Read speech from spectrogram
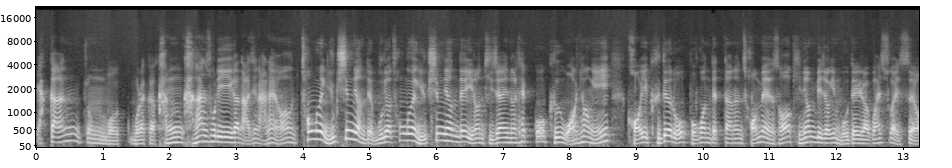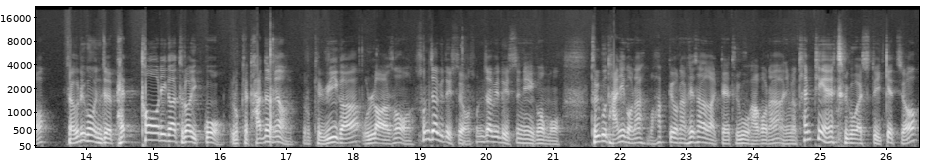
약간 좀 뭐 뭐랄까 강, 강한 소리가 나진 않아요. 1960년대 무려 1960년대 이런 디자인을 했고 그 원형이 거의 그대로 복원됐다는 점에서 기념비적인 모델이라고 할 수가 있어요. 자 그리고 이제 배터리가 들어있고 이렇게 닫으면 이렇게 위가 올라와서 손잡이도 있어요. 손잡이도 있으니 이거 뭐 들고 다니거나 뭐 학교나 회사 갈 때 들고 가거나 아니면 캠핑에 들고 갈 수도 있겠죠.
